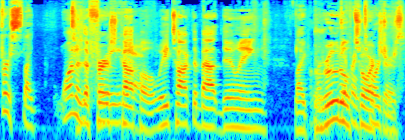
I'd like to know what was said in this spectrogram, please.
first like one of the first three, couple we talked about doing like brutal different torture, tortures.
